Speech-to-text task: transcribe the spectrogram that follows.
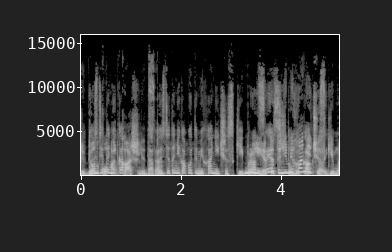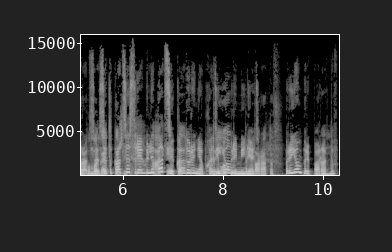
То ребенку это не как- откашляться. Да, то есть это не какой-то механический процесс, Нет, это не механический процесс, помогать это процесс реабилитации, А который необходимо Прием применять. препаратов. Прием препаратов.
